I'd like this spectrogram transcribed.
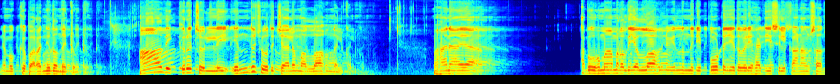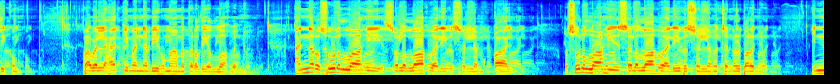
നമുക്ക് പറഞ്ഞു തന്നിട്ടുണ്ട്. ആ ദിക്ർ ചൊല്ലി എന്തു ചോദിച്ചാലും അള്ളാഹു നൽകും. മഹാനായ അബൂഹുമാം റളിയല്ലാഹുവിൽ നിന്ന് റിപ്പോർട്ട് ചെയ്ത ഒരു ഹദീസിൽ കാണാൻ സാധിക്കും. റവൽ ഹാക്കിം അൻ നബി ഹുമാമത്ത് റളിയല്ലാഹു അൻഹു. അന്ന റസൂലുള്ളാഹി സ്വല്ലല്ലാഹു അലൈഹി വസല്ലം ഖാൽ റസൂലുള്ളാഹി സ്വല്ലല്ലാഹു അലൈഹി വസല്ലം തങ്ങൾ പറഞ്ഞു ഇന്ന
